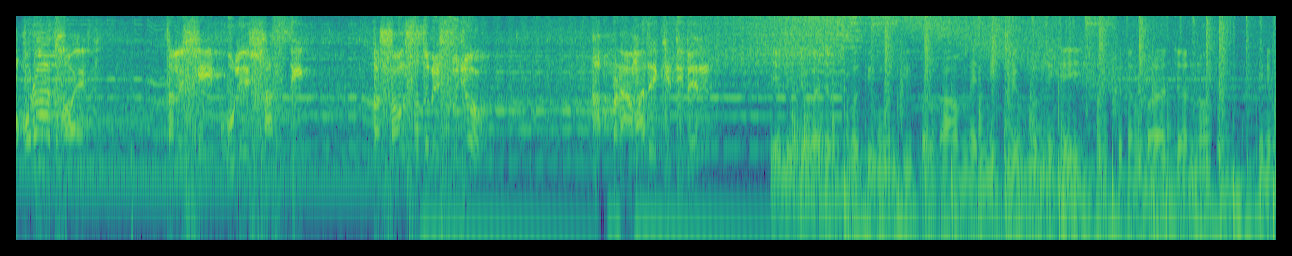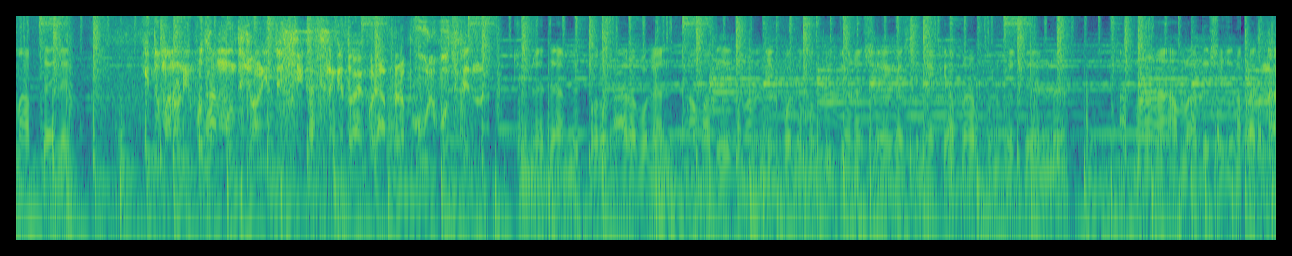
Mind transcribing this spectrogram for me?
অপরাধ হয় তাহলে সেই ভুলের শাস্তি বা সংশোধনের সুযোগ আপনারা আমাদেরকে দিবেন। টেলিযোগাযোগ প্রতিমন্ত্রী তরকা আহমেদ নিজের ভুল নিজেই সংশোধন করার জন্য তিনি মাপ চাইলেন। কিন্তু মাননীয় প্রধানমন্ত্রী জননেত্রী শেখ হাসিনাকে দয়া করে আপনারা ভুল বুঝবেন না। জুনায়দ আহমেদ পলক আরও বলেন আমাদের মাননীয় প্রধানমন্ত্রী জন শেখ হাসিনাকে আপনারা ভুল বুঝবেন না। আপনারা আমরা দেশের জন্য কাজ না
